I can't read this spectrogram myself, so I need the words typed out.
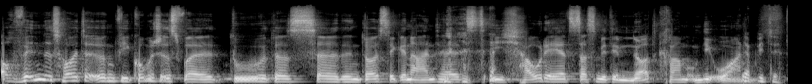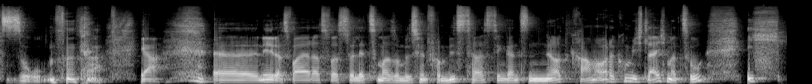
auch wenn es heute irgendwie komisch ist, weil du das äh, den Joystick in der Hand hältst, ich hau dir jetzt das mit dem Nerdkram um die Ohren. Ja, bitte. So, ja, äh, nee, das war ja das, was du letztes Mal so ein bisschen vermisst hast, den ganzen Nerdkram. Aber da komme ich gleich mal zu. Ich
